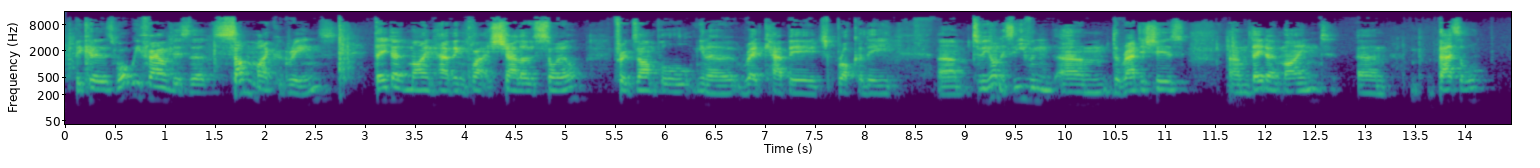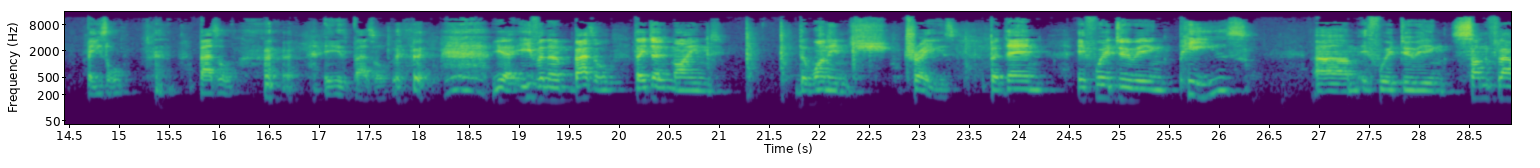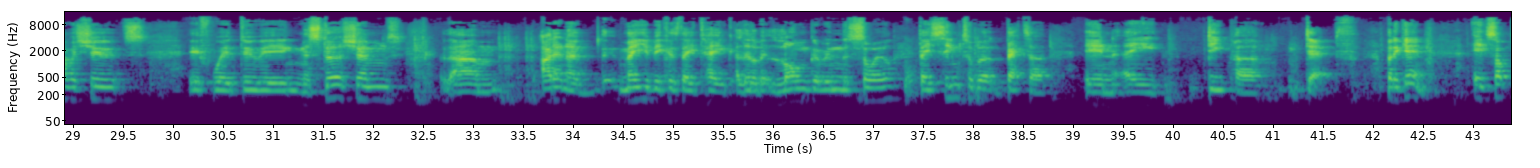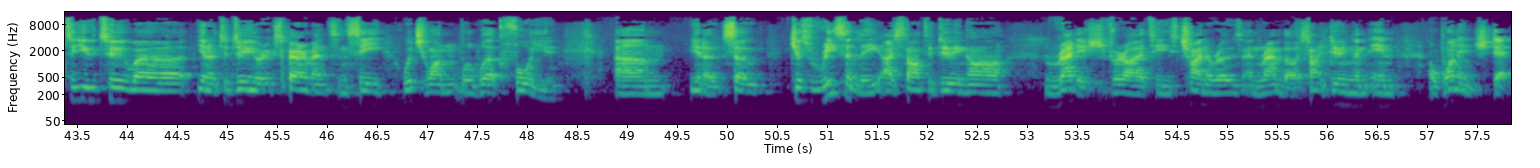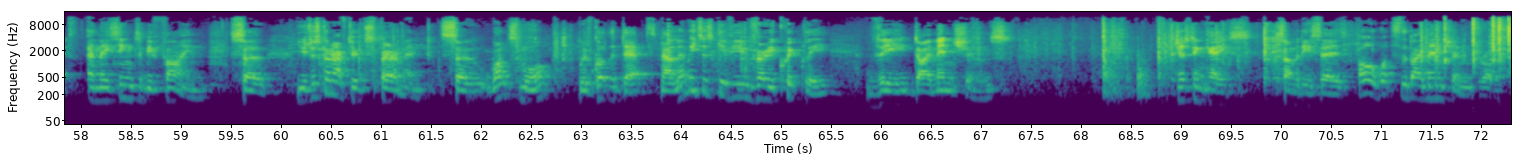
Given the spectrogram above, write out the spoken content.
Because what we found is that some microgreens, they don't mind having quite a shallow soil. For example, you know, red cabbage, broccoli, um, to be honest, even um, the radishes, um, they don't mind. Um, basil, basil, basil, it is basil. yeah, even um, basil, they don't mind the one inch trays. But then if we're doing peas, um, if we're doing sunflower shoots, if we're doing nasturtiums, um, I don't know, maybe because they take a little bit longer in the soil, they seem to work better in a deeper depth. But again, it's up to you to uh, you know to do your experiments and see which one will work for you. Um, you know, so just recently I started doing our radish varieties, China Rose and Rambo. I started doing them in a one inch depth and they seem to be fine. So you're just going to have to experiment. So once more, we've got the depth. Now let me just give you very quickly the dimensions, just in case somebody says, oh, what's the dimensions, Robert?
